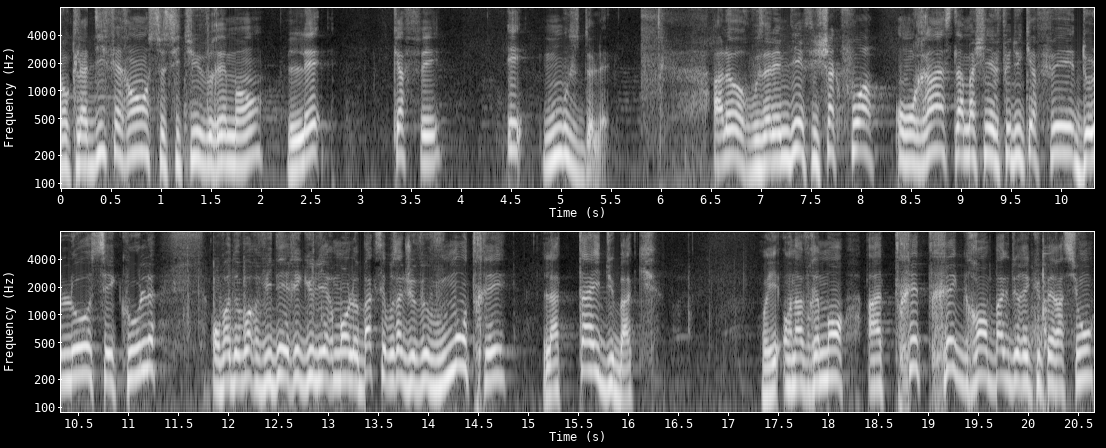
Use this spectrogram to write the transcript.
Donc la différence se situe vraiment lait, café et mousse de lait. Alors, vous allez me dire, si chaque fois on rince la machine, elle fait du café, de l'eau s'écoule, on va devoir vider régulièrement le bac. C'est pour ça que je veux vous montrer la taille du bac. Vous voyez, on a vraiment un très très grand bac de récupération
